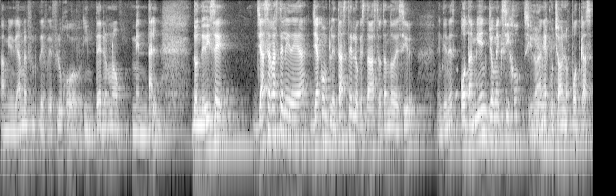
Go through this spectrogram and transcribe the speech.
a mi de, flujo interno mental, donde dice, ya cerraste la idea, ya completaste lo que estabas tratando de decir, ¿me entiendes? O también yo me exijo, si lo han escuchado en los podcasts,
